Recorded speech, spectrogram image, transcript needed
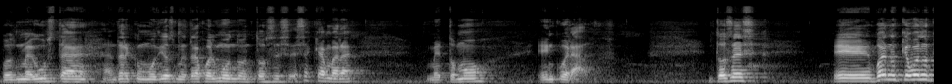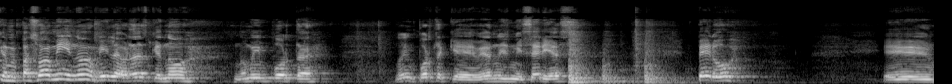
pues me gusta andar como Dios me trajo al mundo. Entonces esa cámara me tomó encuerado. Entonces, eh, bueno, qué bueno que me pasó a mí, ¿no? A mí la verdad es que no, no me importa, no importa que vean mis miserias, pero eh,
